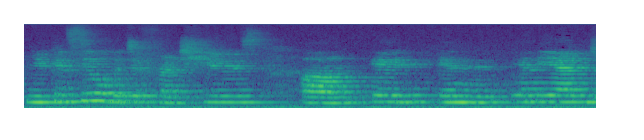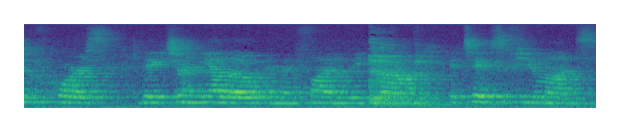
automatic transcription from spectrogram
And you can see all the different hues. Um, in, in, in the end, of course, they turn yellow and then finally brown. It takes a few months.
